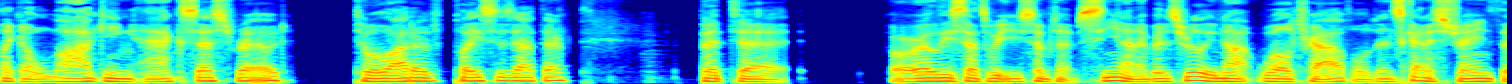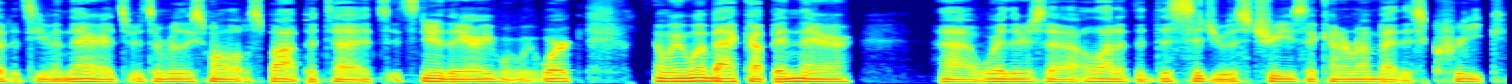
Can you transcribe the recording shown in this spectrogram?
like a logging access road to a lot of places out there, but uh, or at least that's what you sometimes see on it. But it's really not well traveled, and it's kind of strange that it's even there. It's it's a really small little spot, but uh, it's it's near the area where we work, and we went back up in there uh, where there's a, a lot of the deciduous trees that kind of run by this creek.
